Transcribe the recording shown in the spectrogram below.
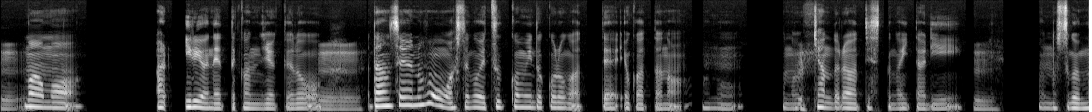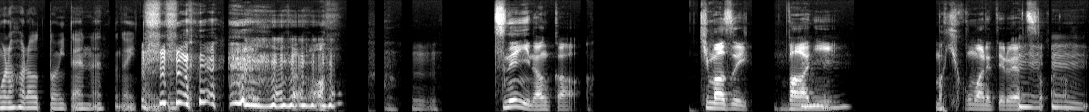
うんまあまああいるよねって感じやけど、うん。男性の方はすごいツッコミどころがあってよかったな。あのそのうん。キャンドルアーティストがいたりうんあのすごいモラハラ夫みたいなやつがいたりね。うん常になんか気まずい場に巻き込まれてるやつとかな、うんうん。っ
